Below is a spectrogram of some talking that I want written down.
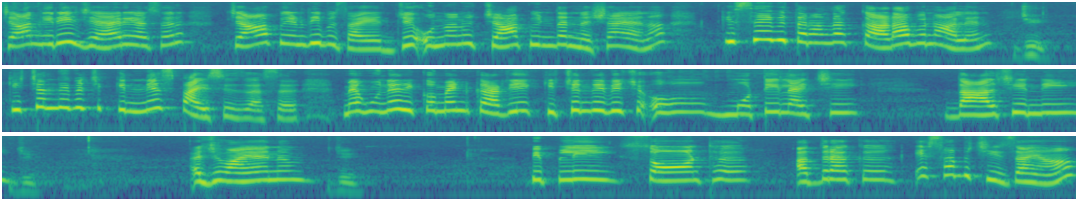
ਚਾਹ ਨਿਰੀ ਜ਼ਹਿਰ ਹੈ ਸਰ ਚਾਹ ਪੀਣ ਦੀ ਬਜਾਏ ਜੇ ਉਹਨਾਂ ਨੂੰ ਚਾਹ ਪੀਣ ਦਾ ਨਸ਼ਾ ਹੈ ਨਾ ਕਿਸੇ ਵੀ ਤਰ੍ਹਾਂ ਦਾ ਕਾੜਾ ਬਣਾ ਲੈਣ ਜੀ। ਕਿਚਨ ਦੇ ਵਿੱਚ ਕਿੰਨੇ ਸਪਾਈਸਿਸ ਆ ਸਰ? ਮੈਂ ਹੁਣੇ ਰਿਕਮੈਂਡ ਕਰ ਰਹੀ ਹਾਂ ਕਿਚਨ ਦੇ ਵਿੱਚ ਉਹ ਮੋਟੀ ਇਲਾਇਚੀ ਦਾਲਚੀਨੀ ਜੀ। ਅਜਵਾਇਨ ਜੀ। ਪਿਪਲੀ ਸੌਂਠ ਅਦਰਕ ਇਹ ਸਭ ਚੀਜ਼ਾਂ ਆ।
